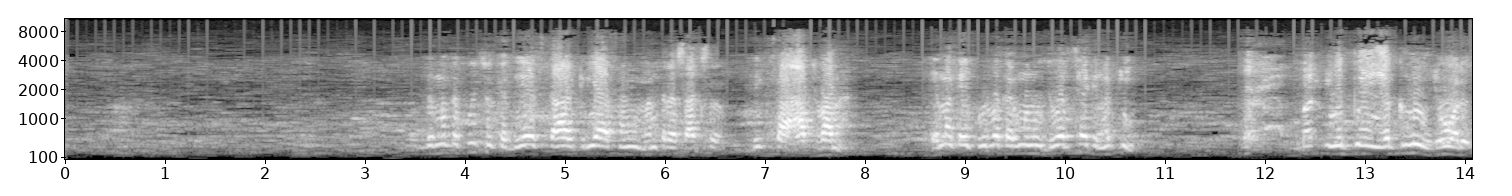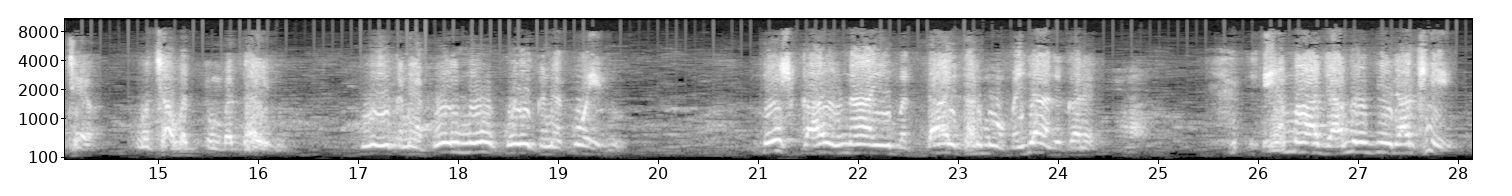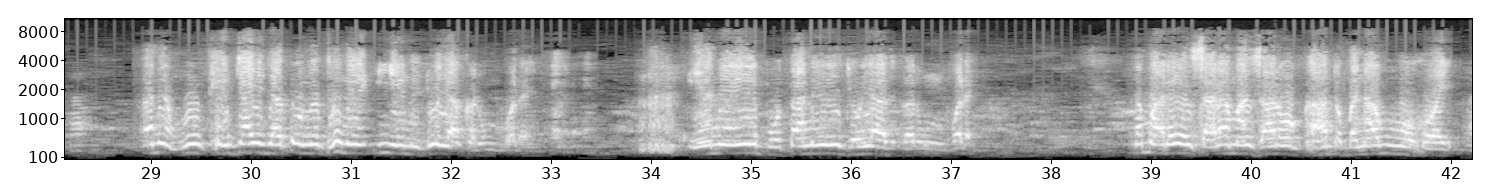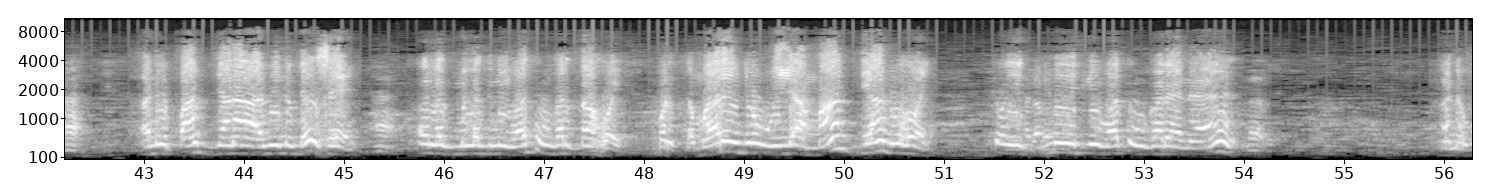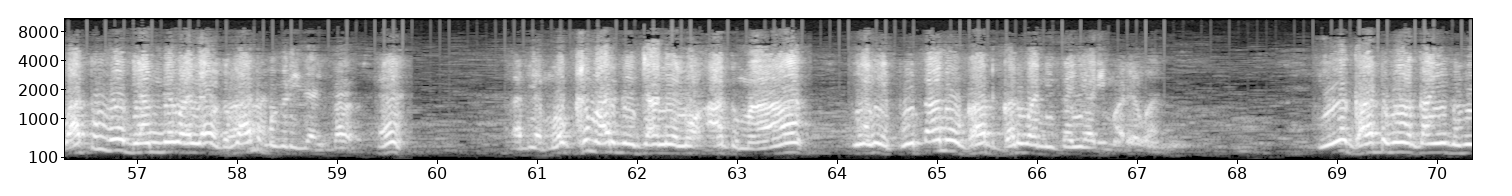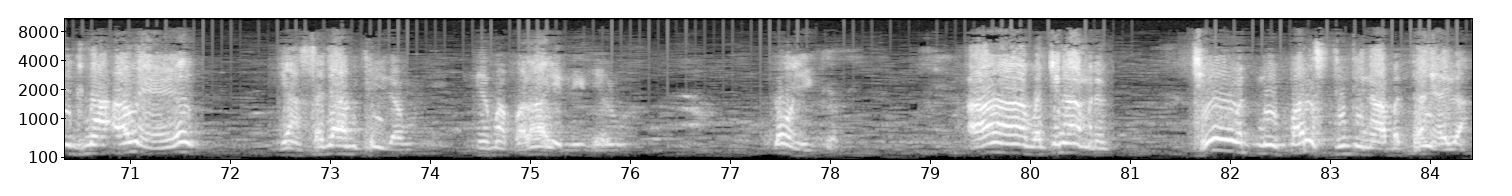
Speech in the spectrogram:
તમે તો પૂછ્યું કે દેશ કાળ ક્રિયા સંઘ મંત્ર સાક્ષર. દીક્ષા આપવાના. એમાં કઈ પૂર્વ કર્મનું જોર છે કે નથી? એક એક નું જોર છે. ઓછા વધતું બધા કોઈક ને કોઈનું કોઈક ને કોઈનું. દેશ કાળ ના એ બધા ધર્મો બીજા જ કરે. એમાં જાગૃતિ રાખી અને હું ખેંચાઈ જતો નથી ને એને જોયા કરવું પડે. એને પોતાને જોયા જ કરવું પડે. તમારે સારામાં સારો ઘાટ બનાવવો હોય અને પાંચ જણા આવીને બેસે અલગ મલગની વાતો કરતા હોય. પણ તમારે જો ઉલ્યામાં ધ્યાન હોય તો એ ગમે એટલી વાતો કરે ને. અને વાતો નો ધ્યાન દેવા જાવ તો ગાઢ બગડી જાય. એટલે મોક્ષ માર્ગે ચાલેલો આત્મા એને પોતાનો ઘાટ ઘડવાની તૈયારીમાં રહેવાની. એ ઘાટમાં કંઈક ના આવે ત્યાં સજાગ થઈ જવું. એમાં ભળાય નહીં દેવું તો આ વચનામૃત છેવટની પરિસ્થિતિના બધા આવ્યા.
